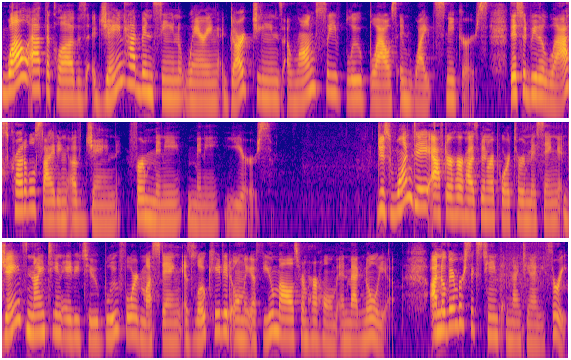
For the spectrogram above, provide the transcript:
While at the clubs, Jane had been seen wearing dark jeans, a long sleeve blue blouse, and white sneakers. This would be the last credible sighting of Jane for many, many years. Just one day after her husband reports her missing, Jane's 1982 blue Ford Mustang is located only a few miles from her home in Magnolia. On November 16, 1993,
